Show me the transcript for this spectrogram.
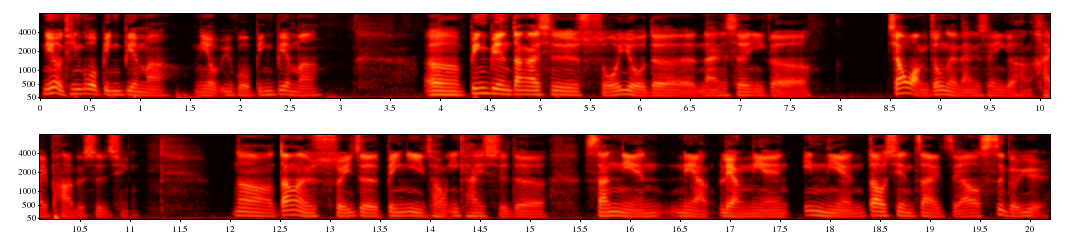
你有听过兵变吗？你有遇过兵变吗？呃，兵变大概是所有的男生一个交往中的男生一个很害怕的事情。那当然，随着兵役从一开始的三年、两两年、一年，到现在只要四个月，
